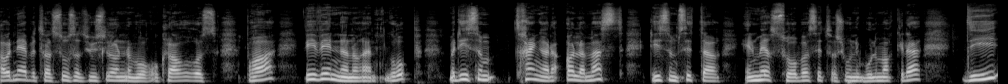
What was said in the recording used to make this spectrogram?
har nedbetalt stort sett huslånene våre og klarer oss bra, vi vinner når renten går opp. Men de som trenger det aller mest, de som sitter i en mer sårbar situasjon i boligmarkedet, de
